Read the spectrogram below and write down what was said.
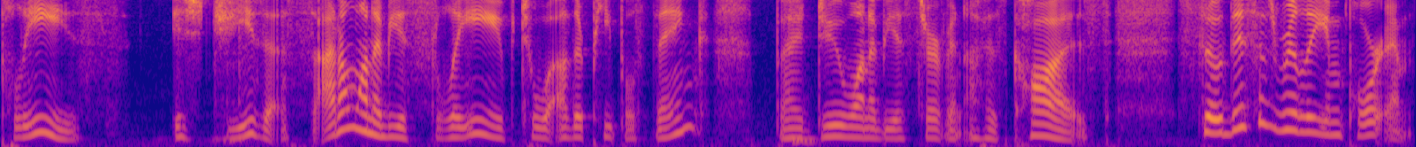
please is Jesus. I don't want to be a slave to what other people think, but I mm. do want to be a servant of his cause. So, this is really important.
